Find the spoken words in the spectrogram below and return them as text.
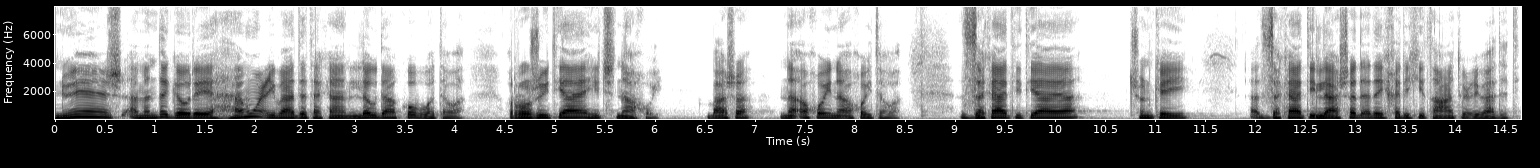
نوێژ ئەمەندە گەورەیە هەموو عیبادەتەکان لەودا کۆبووەتەوە ڕۆژووی تایە هیچ ناخۆی باشە نە ئەخۆی نە ئەخۆیتەوە زەکاتی تایە چونکەی زەکاتی لاشەت ئەدەی خەریکی تاعات و عیبادەتی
